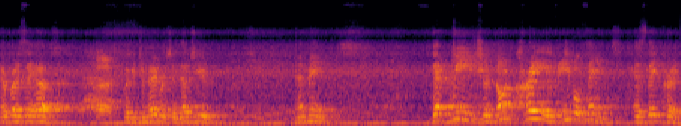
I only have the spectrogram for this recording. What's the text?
Everybody say us. Uh. Look at your neighbor say, That's you. And me that we should not crave evil things as they crave.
